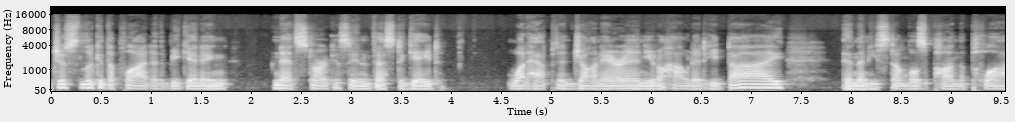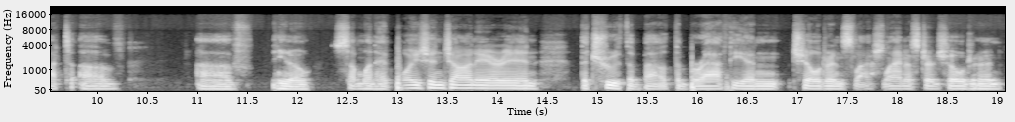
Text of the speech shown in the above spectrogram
Just look at the plot at the beginning. Ned Stark has to investigate what happened to Jon Arryn. You know, how did he die? And then he stumbles upon the plot of, of you know, someone had poisoned Jon Arryn, the truth about the Baratheon children slash Lannister children.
